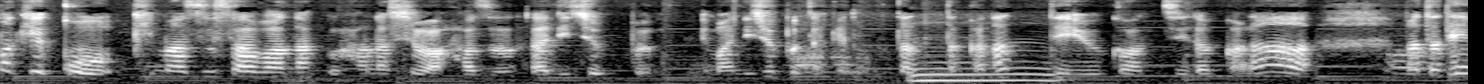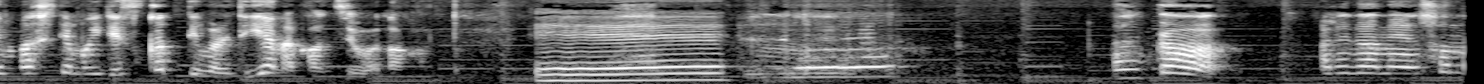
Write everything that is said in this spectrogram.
まあ、結構気まずさはなく話は弾んだ20分まあ20分だけどだったかなっていう感じだからまた電話してもいいですかって言われて嫌な感じはなかった。えー、なんかあれだねその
